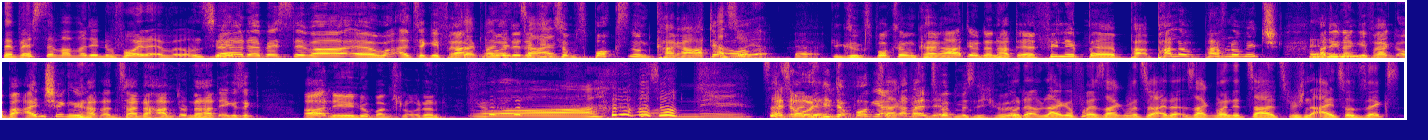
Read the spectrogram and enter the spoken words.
Der Beste war, bei dem du vorhin äh, uns Ja, hier... der Beste war, äh, als er gefragt wurde, da ging es ums Boxen und Karate Ach so, auch. ja, ja. Ging es ums Boxen und Karate und dann hat der Philipp äh, pa Palo Pavlovic hat ihn dann gefragt, ob er Einschränkungen hat an seiner Hand und dann hat er gesagt, ah nee, nur beim Schleudern. Oh, oh nee. Sag Also mal hinter vorgehaltener sag mal Hand, als würden wir es nicht hören. Oder am Lagerfeuer sagen wir zu einer, sag mal eine Zahl zwischen 1 und 6.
